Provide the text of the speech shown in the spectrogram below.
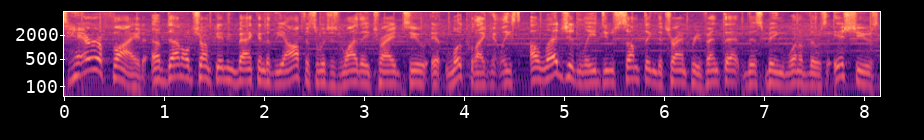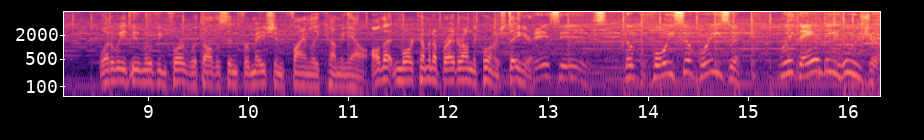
terrified of Donald Trump getting back into the office, which is why they tried to, it looked like at least allegedly, do something to try and prevent that, this being one of those issues. What do we do moving forward with all this information finally coming out? All that and more coming up right around the corner. Stay here. This is the voice of reason with Andy Hooser.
